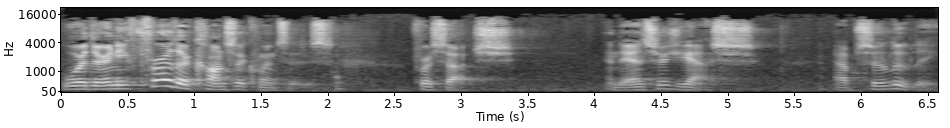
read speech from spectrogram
Were there any further consequences for such? And the answer is yes, absolutely.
